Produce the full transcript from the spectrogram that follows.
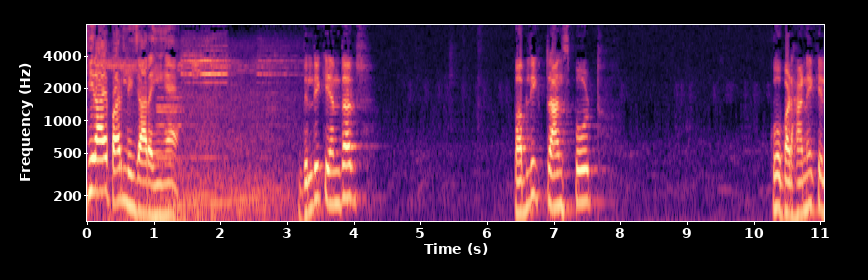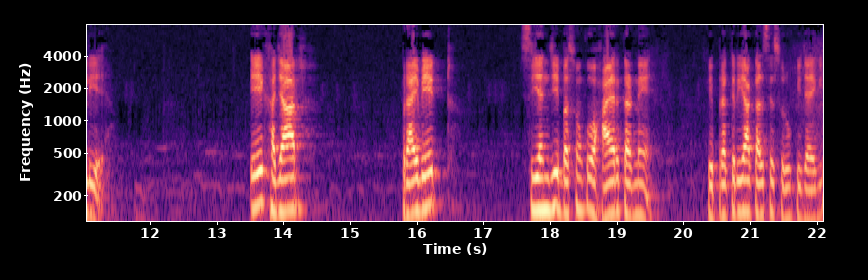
किराए पर ली जा रही हैं। दिल्ली के अंदर पब्लिक ट्रांसपोर्ट को बढ़ाने के लिए एक हज़ार प्राइवेट सीएनजी बसों को हायर करने की प्रक्रिया कल से शुरू की जाएगी।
